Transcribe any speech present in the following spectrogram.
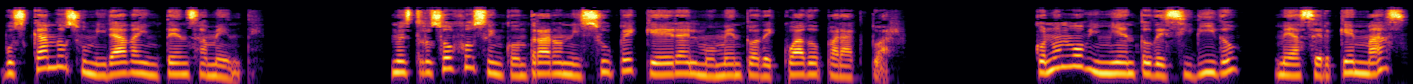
buscando su mirada intensamente. Nuestros ojos se encontraron y supe que era el momento adecuado para actuar. Con un movimiento decidido, me acerqué más,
